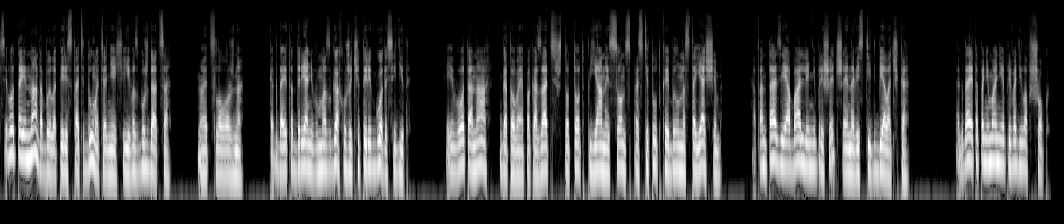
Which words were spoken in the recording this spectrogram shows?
Всего-то и надо было перестать думать о ней и возбуждаться. Но это сложно, когда эта дрянь в мозгах уже четыре года сидит. И вот она, готовая показать, что тот пьяный сон с проституткой был настоящим, а фантазия об Алле не пришедшая навестить Белочка. Тогда это понимание приводило в шок.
